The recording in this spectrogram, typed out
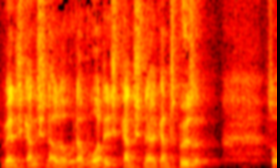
werde ich ganz schnell also, oder wurde ich ganz schnell ganz böse. So,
